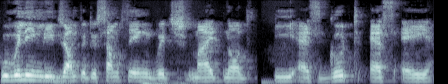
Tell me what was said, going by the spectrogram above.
who willingly jump into something which might not be as good as a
